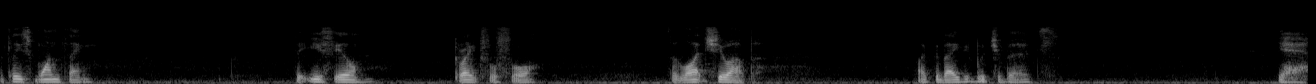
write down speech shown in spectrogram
at least one thing that you feel grateful for that lights you up like the baby butcher birds. Yeah.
